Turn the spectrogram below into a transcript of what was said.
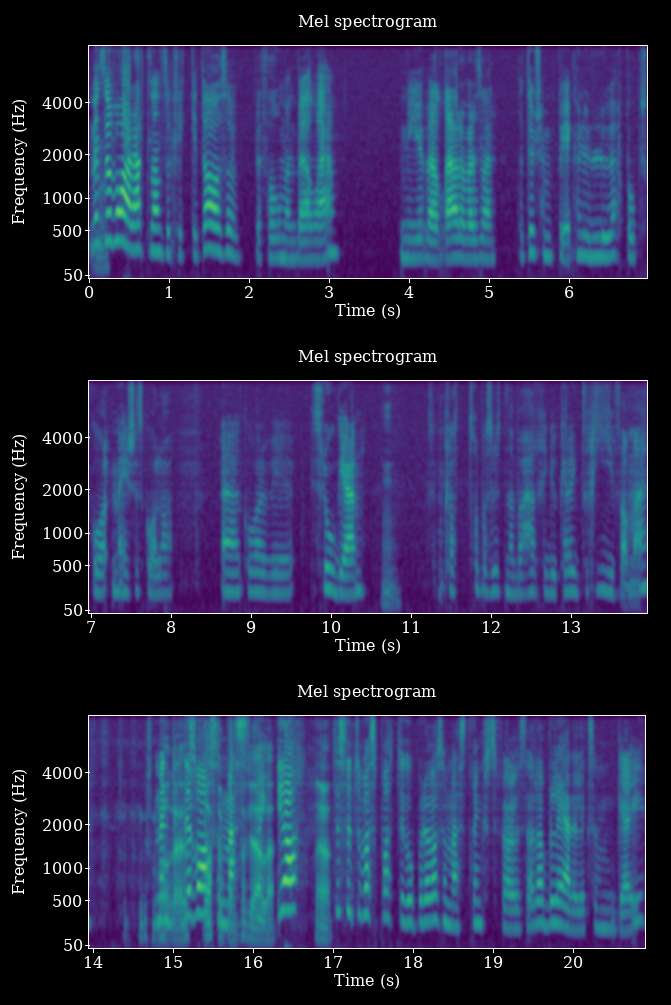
Men så var det et eller annet som klikket, da, og så ble formen bedre. Mye bedre. Og da var det sånn Dette er jo kjempegøy. Kan du løpe opp skåla Nei, ikke skåla. Eh, hvor var det vi Slogen. Mm. Klatre på slutten. Jeg bare Herregud, hva er det jeg driver med? Men det var så mestring. Ja, Ja. til slutt så bare spratt jeg opp, og det var sånn mestringsfølelse. Og da ble det liksom gøy.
